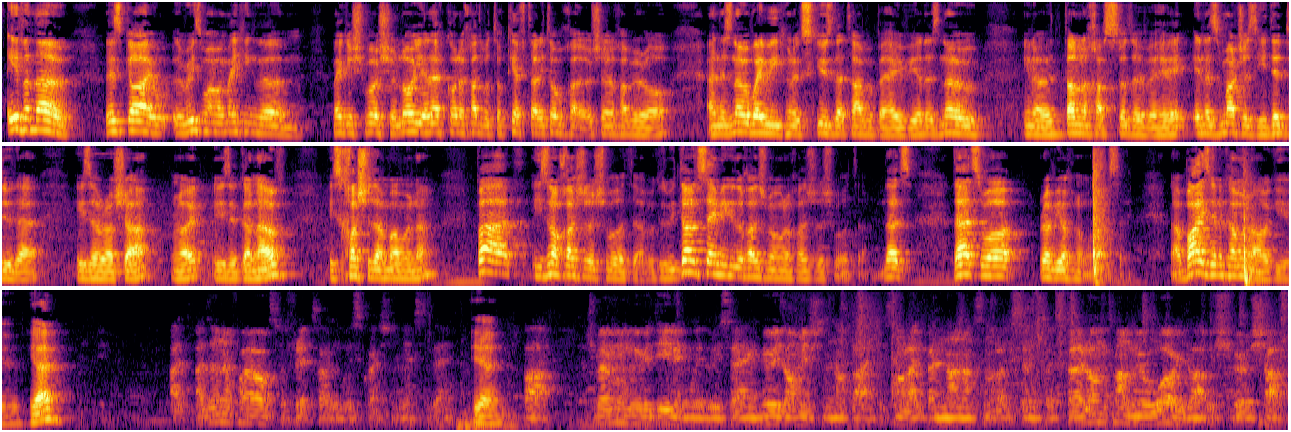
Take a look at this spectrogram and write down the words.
even though this guy, the reason why we're making the make a shvur shelo yelech kol echad v'tokef shel chaviro, and there's no way we can excuse that type of behavior. There's no, you know, dan over here. In as much as he did do that, he's a rasha, right? He's a ganav. He's chashid amamana. But he's not chashid shvuota because we don't say migud chashid amamana chashid. That's that's what Rabbi Yochanan wants to say. Now, Bai's going to come and argue, yeah. I, I don't know if I asked the flip side of this question yesterday. Yeah. But do you remember when we were dealing with, we were saying, who is our mission not like? It's not like Ben Nana, it's not like Simple. For a long time we were worried about we should be a shop.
